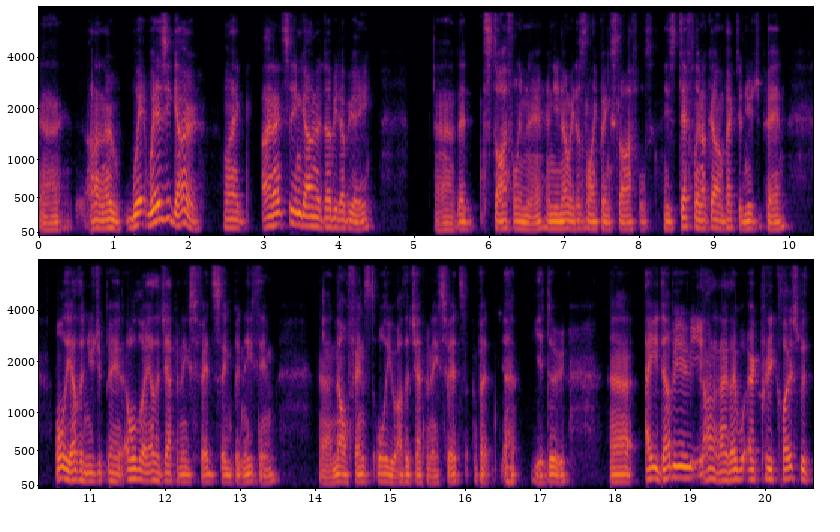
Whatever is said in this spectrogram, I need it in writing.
Uh, I don't know where does he go. Like I don't see him going to WWE. Uh, they'd stifle him there, and you know he doesn't like being stifled. He's definitely not going back to New Japan. All the other New Japan, all the other Japanese feds seem beneath him. Uh, no offense to all you other Japanese feds, but uh, you do. Uh, AEW. I don't know, they were pretty close with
